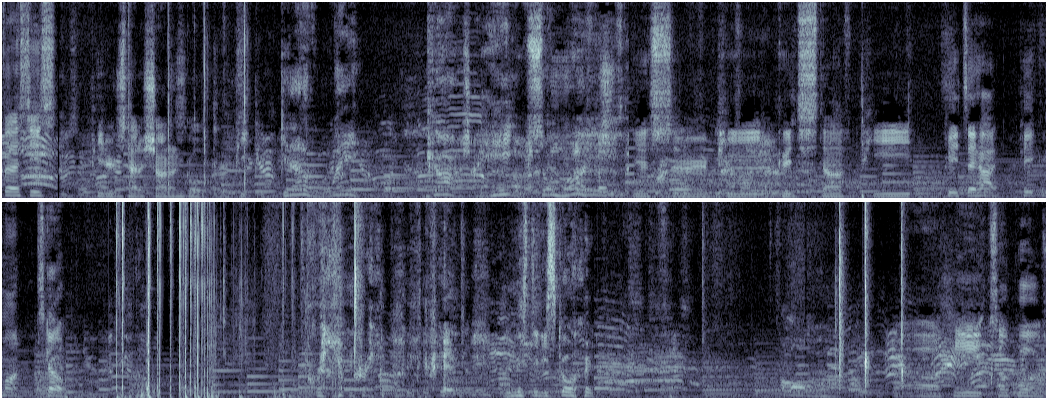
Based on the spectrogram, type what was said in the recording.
versus. Peter just had a shot on goal. I repeat, Peter, get out of the way. Gosh, I hate you so much. Yes, sir, Pete. Good stuff, Pete. Pete, say hi. Pete, come on. Let's go. Crap, crap, crap. You missed it, he scored. Oh. Oh, Pete, so close.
